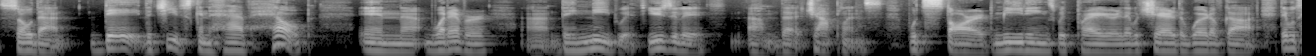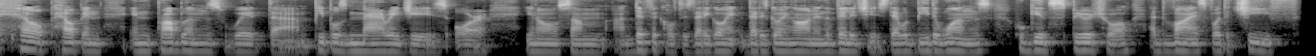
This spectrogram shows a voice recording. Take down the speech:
so that they the chiefs can have help in uh, whatever uh, they need with. Usually, um, the chaplains would start meetings with prayer. They would share the word of God. They would help help in in problems with um, people's marriages or you know some uh, difficulties that are going that is going on in the villages. They would be the ones who give spiritual advice for the chief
